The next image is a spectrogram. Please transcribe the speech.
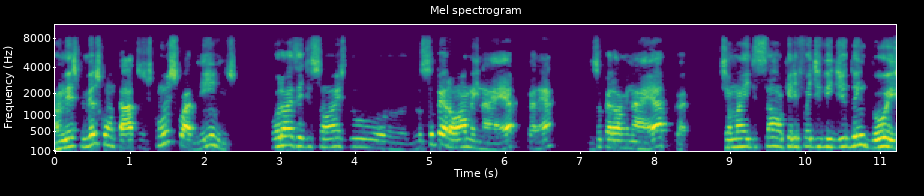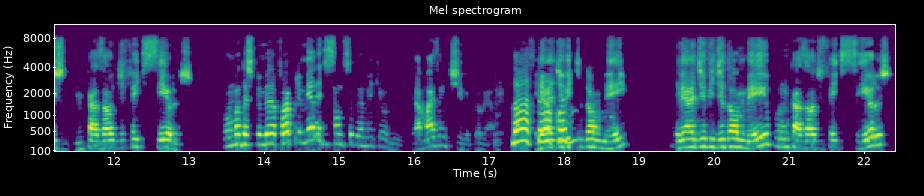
os meus primeiros contatos com os quadrinhos foram as edições do, do Super-Homem na época, né? Do Super-Homem na época, tinha uma edição que ele foi dividido em dois, um casal de feiticeiros. Foi uma das primeiras, foi a primeira edição do Superman que eu li, que é a mais antiga que eu lembro. Nossa, Ele era coisa. dividido ao meio, ele era dividido ao meio por um casal de feiticeiros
